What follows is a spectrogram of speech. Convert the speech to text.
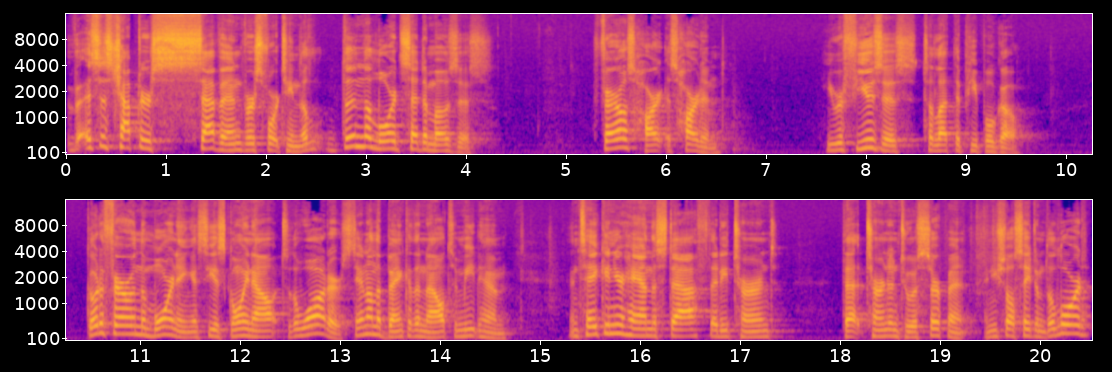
This is chapter 7, verse 14. Then the Lord said to Moses, Pharaoh's heart is hardened. He refuses to let the people go. Go to Pharaoh in the morning as he is going out to the water. Stand on the bank of the Nile to meet him, and take in your hand the staff that he turned that turned into a serpent. And you shall say to him, The Lord,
